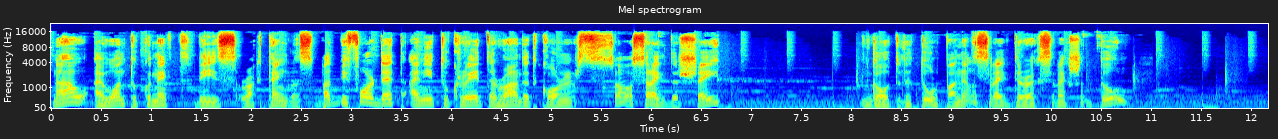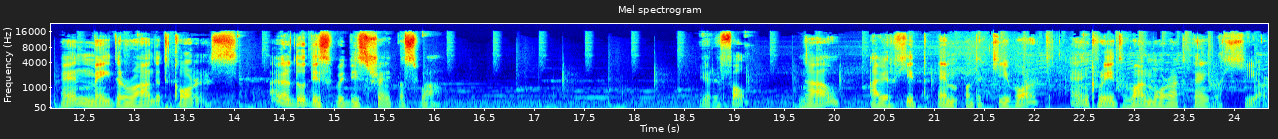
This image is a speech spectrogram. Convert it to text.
Now I want to connect these rectangles, but before that I need to create rounded corners. So select the shape, go to the tool panel, select direct selection tool and make the rounded corners. I will do this with this shape as well. Beautiful. Now I will hit M on the keyboard and create one more rectangle here.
